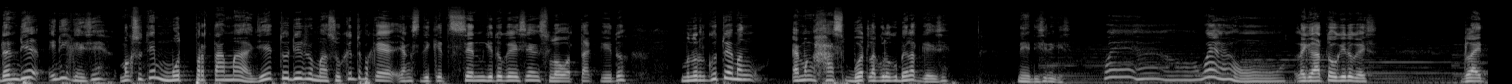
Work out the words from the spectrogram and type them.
Dan dia ini guys ya, maksudnya mood pertama aja tuh dia udah masukin tuh pakai yang sedikit scene gitu guys yang slow attack gitu. Menurut gue tuh emang emang khas buat lagu-lagu belat guys ya. Nih di sini guys. Wow, wow. Legato gitu guys. Glide.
